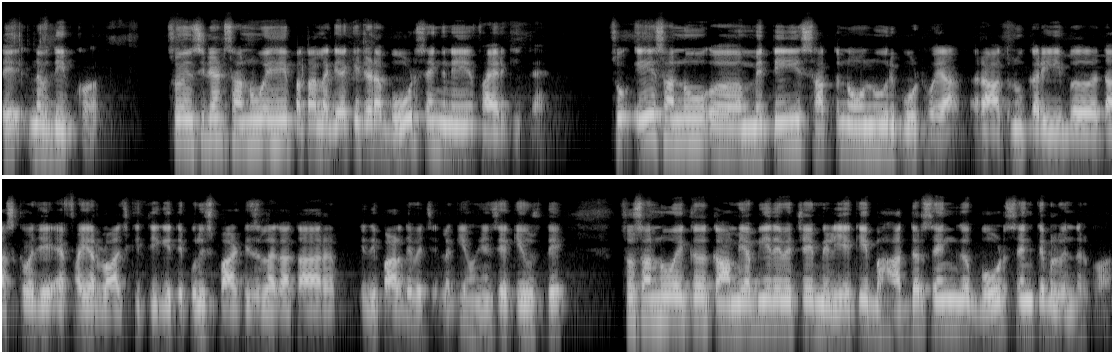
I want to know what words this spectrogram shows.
ਤੇ ਨਵਦੀਪ ਕੌਰ। ਸੋ ਇਨਸੀਡੈਂਟ ਸਾਨੂੰ ਇਹ ਪਤਾ ਲੱਗਿਆ ਕਿ ਜਿਹੜਾ ਬੋੜ ਸਿੰਘ ਨੇ ਫਾਇਰ ਕੀਤਾ ਹੈ। ਸੋ ਇਹ ਸਾਨੂੰ ਮਿਤੀ 7/9 ਨੂੰ ਰਿਪੋਰਟ ਹੋਇਆ। ਰਾਤ ਨੂੰ ਕਰੀਬ 10 ਕੁ ਵਜੇ ਐਫ ਆਈ ਆਰ ਲੌਂਚ ਕੀਤੀ ਗਈ ਤੇ ਪੁਲਿਸ ਪਾਰਟੀਆਂ ਲਗਾਤਾਰ ਇਹਦੀ ਭਾਲ ਦੇ ਵਿੱਚ ਲੱਗੀਆਂ ਹੋਈਆਂ ਸੀ। ਅਕਿਊਜ਼ ਦੇ ਸੋ ਸਾਨੂੰ ਇੱਕ ਕਾਮਯਾਬੀ ਇਹਦੇ ਵਿੱਚ ਇਹ ਮਿਲੀ ਹੈ ਕਿ ਬਹਾਦਰ ਸਿੰਘ ਬੋੜ ਸਿੰਘ ਤੇ ਬਲਵਿੰਦਰ ਕੌਰ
